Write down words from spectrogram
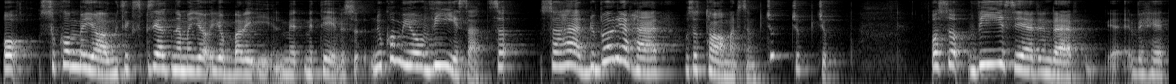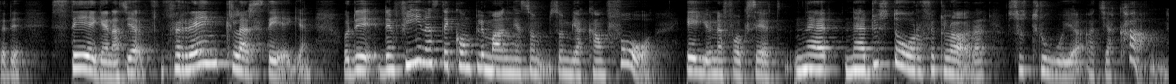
Och så kommer jag, speciellt när man jobbar i, med, med TV, så nu kommer jag att visa att så, så här, du börjar här och så tar man liksom tjup, tjup, tjup, och så visar jag den där eh, vad heter det, stegen, alltså jag förenklar stegen. Och det, den finaste komplimangen som, som jag kan få är ju när folk säger att när, när du står och förklarar så tror jag att jag kan.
